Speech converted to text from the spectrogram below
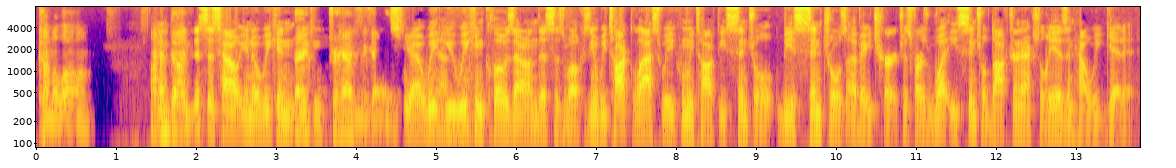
come along. I'm done. This is how you know we can. Thanks we can for having me, guys. yeah, we Yeah. You, we can close out on this as well because you know we talked last week when we talked essential the essentials of a church as far as what essential doctrine actually is and how we get it.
